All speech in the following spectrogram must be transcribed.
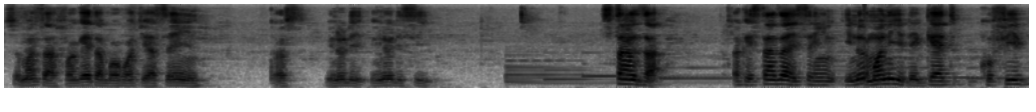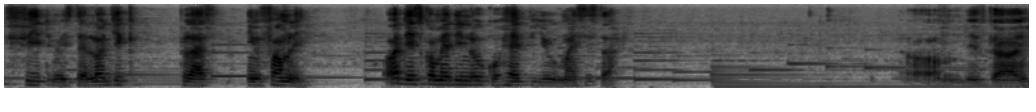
So master, forget about what you are saying, because you know the you know the seed. Stanza. Okay, stanza is saying, you know, the money you they get, coffee feed Mr. Logic plus in family. All this comedy no could help you, my sister. Um, this guy,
